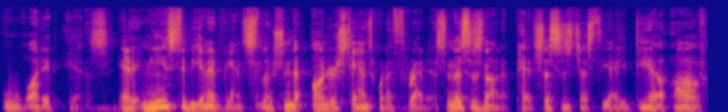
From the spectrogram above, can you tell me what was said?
what it is. And it needs to be an advanced solution that understands what a threat is. And this is not a pitch. This is just the idea of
